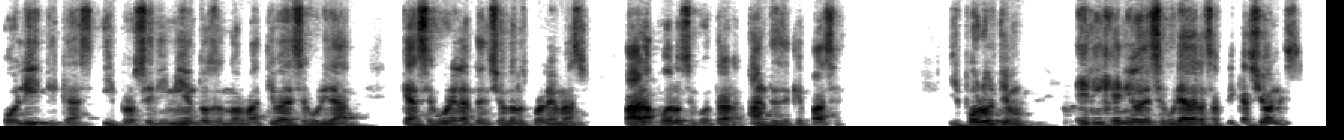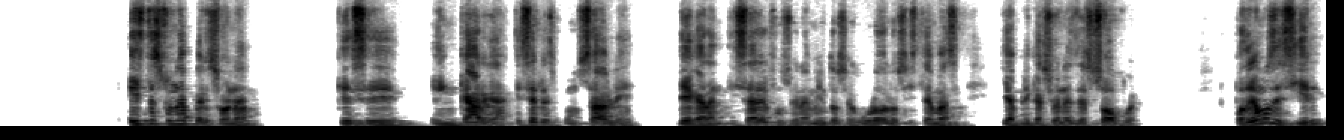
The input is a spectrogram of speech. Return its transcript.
políticas y procedimientos de normativa de seguridad que aseguren la atención de los problemas para poderlos encontrar antes de que pasen. Y por último, el ingeniero de seguridad de las aplicaciones. Esta es una persona que se encarga, es el responsable de garantizar el funcionamiento seguro de los sistemas y aplicaciones de software. Podríamos decir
